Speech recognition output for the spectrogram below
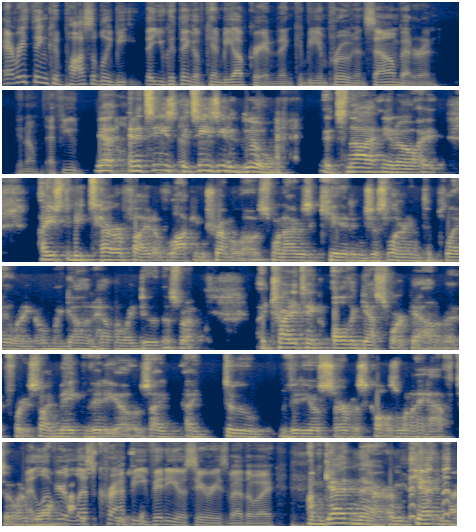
everything could possibly be that you could think of can be upgraded and can be improved and sound better and, you know, if you yeah and it's easy it's easy to do it's not you know i i used to be terrified of locking tremolos when i was a kid and just learning to play like oh my god how do i do this right i try to take all the guesswork out of it for you so i make videos i i do video service calls when i have to I love your less crappy video series, by the way. I'm getting there. I'm getting. I,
